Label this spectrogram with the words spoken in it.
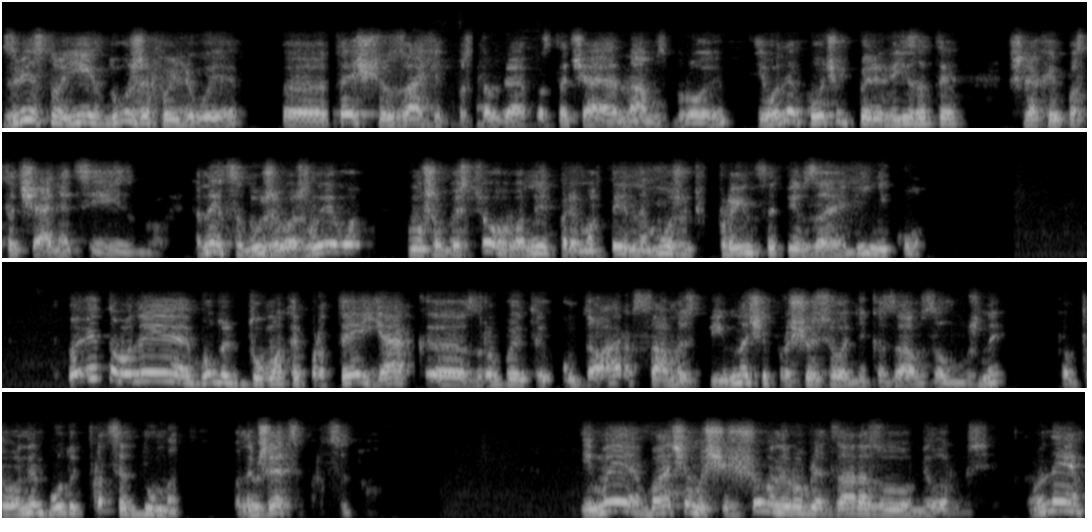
Звісно, їх дуже хвилює те, що Захід поставляє, постачає нам зброю, і вони хочуть перерізати шляхи постачання цієї зброї. Для них це дуже важливо, тому що без цього вони перемогти не можуть в принципі взагалі ніколи. Відповідно, вони будуть думати про те, як е, зробити удар саме з півночі, про що сьогодні казав Залужний. Тобто вони будуть про це думати. Вони вже це про це думають. І ми бачимо, що, що вони роблять зараз у Білорусі. Вони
